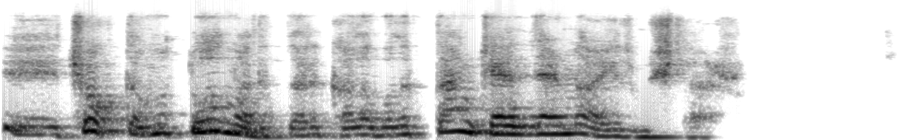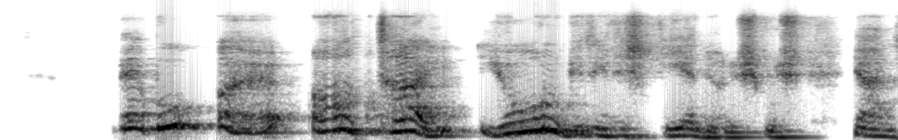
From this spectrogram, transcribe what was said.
e, çok da mutlu olmadıkları kalabalıktan kendilerini ayırmışlar. Ve bu e, 6 ay yoğun bir ilişkiye dönüşmüş. Yani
